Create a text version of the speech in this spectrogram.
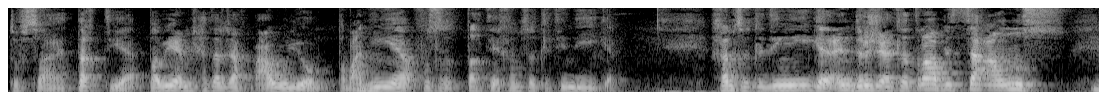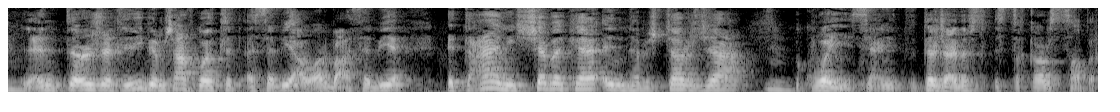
تفصل على التغطية. طبيعي مش حترجع في أول يوم. طبعا هي فصلت التغطية 35 دقيقة. 35 دقيقة العند رجعت لطرابلس ساعة ونص. العند رجعت لليبيا مش عارف قعدت ثلاث أسابيع أو أربع أسابيع تعاني الشبكة إنها باش ترجع كويس يعني ترجع نفس الاستقرار السابق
